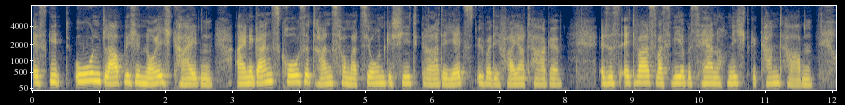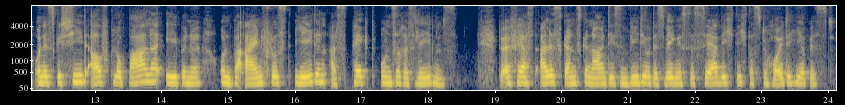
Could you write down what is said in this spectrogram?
Es gibt unglaubliche Neuigkeiten. Eine ganz große Transformation geschieht gerade jetzt über die Feiertage. Es ist etwas, was wir bisher noch nicht gekannt haben. Und es geschieht auf globaler Ebene und beeinflusst jeden Aspekt unseres Lebens. Du erfährst alles ganz genau in diesem Video, deswegen ist es sehr wichtig, dass du heute hier bist.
